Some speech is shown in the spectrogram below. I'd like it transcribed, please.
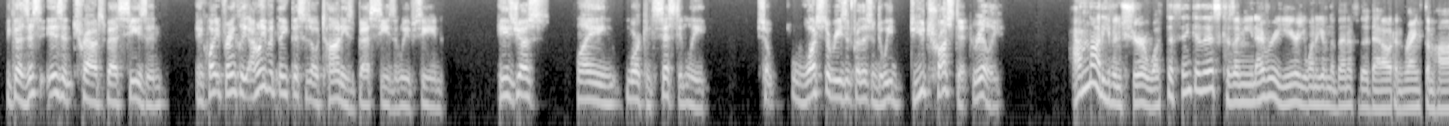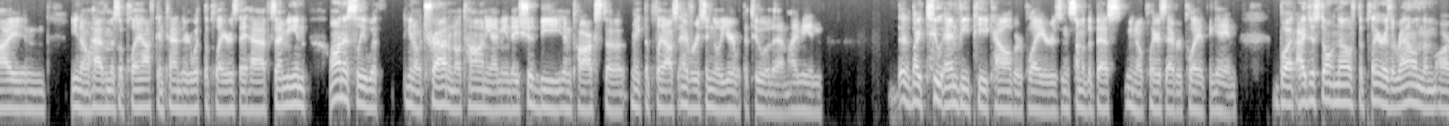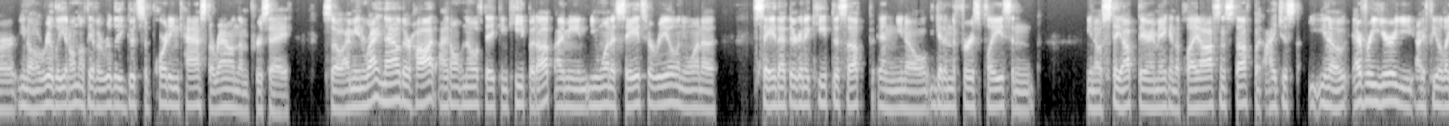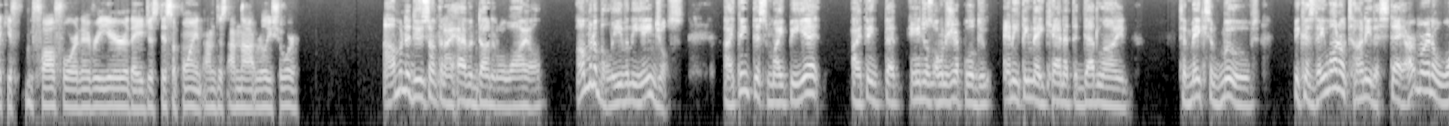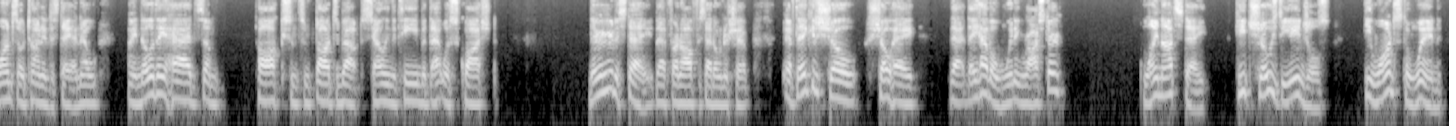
Because this isn't Trout's best season. And quite frankly, I don't even think this is Ohtani's best season we've seen. He's just playing more consistently. So what's the reason for this? And do we do you trust it really? I'm not even sure what to think of this because I mean, every year you want to give them the benefit of the doubt and rank them high and you know have them as a playoff contender with the players they have. Because I mean, honestly, with you know, Trout and Ohtani, I mean, they should be in talks to make the playoffs every single year with the two of them. I mean, they're like two MVP caliber players and some of the best, you know, players to ever play the game. But I just don't know if the players around them are, you know, really, I don't know if they have a really good supporting cast around them per se. So, I mean, right now they're hot. I don't know if they can keep it up. I mean, you want to say it's a real and you want to say that they're going to keep this up and, you know, get in the first place and, you know, stay up there and making the playoffs and stuff. But I just, you know, every year you, I feel like you, you fall for it. Every year they just disappoint. I'm just, I'm not really sure. I'm going to do something I haven't done in a while. I'm going to believe in the Angels. I think this might be it. I think that Angels ownership will do anything they can at the deadline to make some moves because they want Ohtani to stay. Art Moreno wants Ohtani to stay. I know I know they had some talks and some thoughts about selling the team, but that was squashed. They're here to stay, that front office, that ownership. If they can show Shohei that they have a winning roster, why not stay? He chose the Angels. He wants to win.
